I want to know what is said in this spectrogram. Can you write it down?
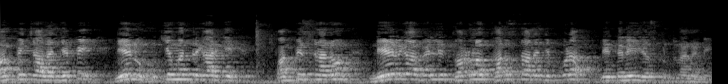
పంపించాలని చెప్పి నేను ముఖ్యమంత్రి గారికి పంపిస్తున్నాను. నేరుగా వెళ్ళి త్వరలో కలుస్తానని చెప్పి కూడా నేను తెలియజేసుకుంటున్నానండి.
